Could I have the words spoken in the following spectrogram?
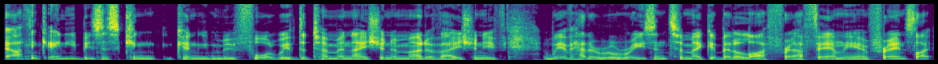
I think any business can can move forward with determination and motivation. If we've had a real reason to make a better life for our family and friends, like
